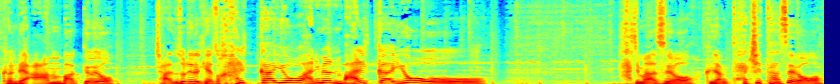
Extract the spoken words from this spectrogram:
그런데 안 바뀌어요. 잔소리를 계속 할까요? 아니면 말까요? 하지 마세요. 그냥 택시 타세요.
